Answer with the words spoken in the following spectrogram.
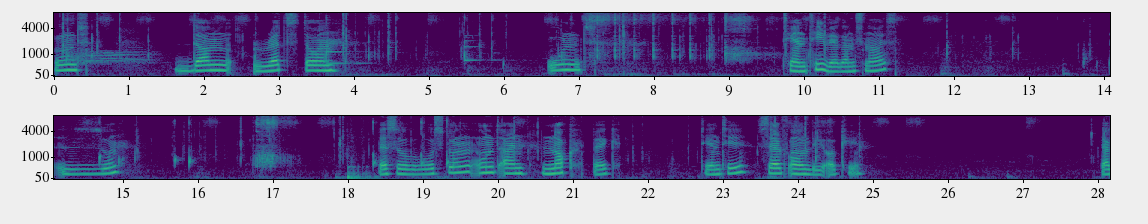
Und dann Redstone. Und TNT wäre ganz nice. So. bessere Rüstung und ein Knockback. TNT. Self-only, okay. Da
